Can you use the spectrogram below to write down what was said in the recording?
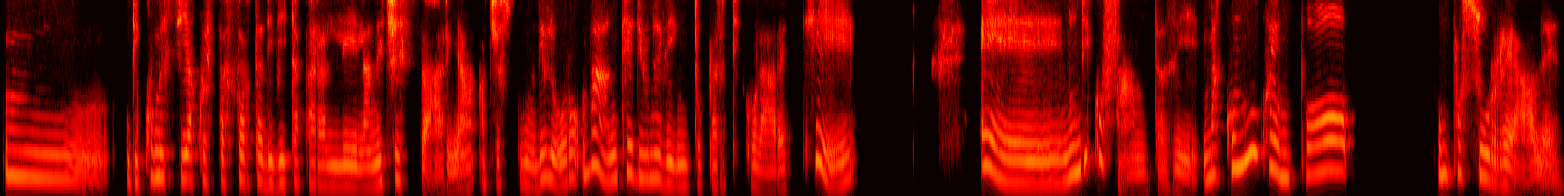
Mhmm, di come sia questa sorta di vita parallela necessaria a ciascuno di loro, ma anche di un evento particolare che è, non dico fantasy, ma comunque un po', un po' surreale.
